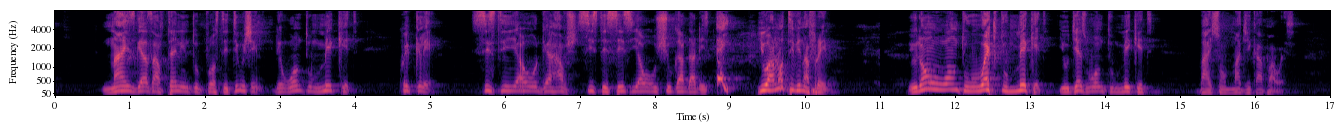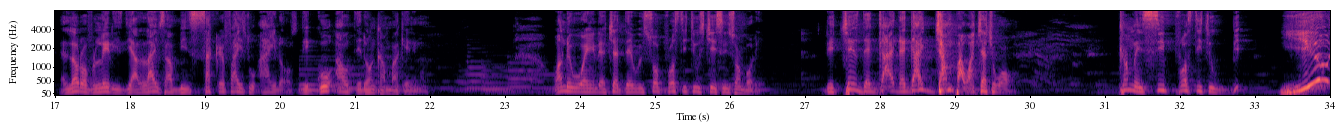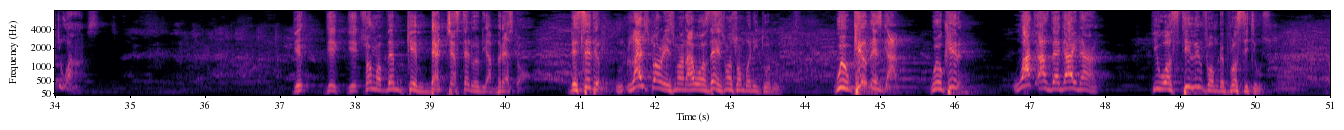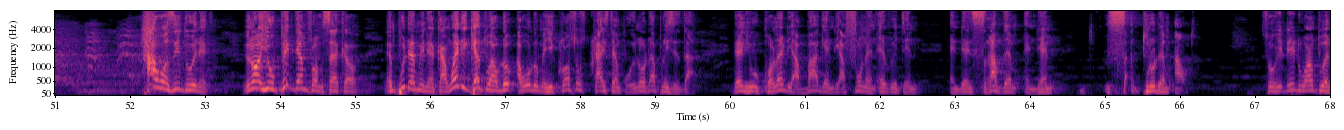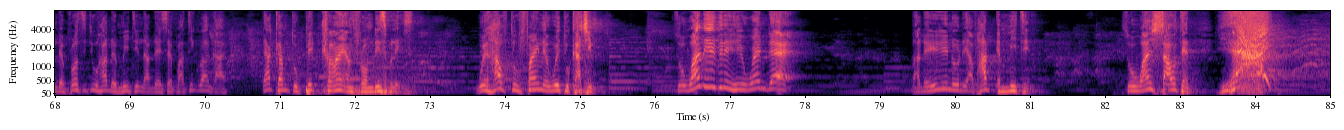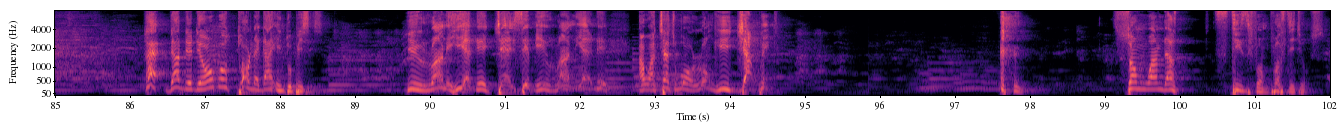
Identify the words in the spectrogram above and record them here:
Nice girls have turned into prostitution. They want to make it quickly. 16 year old girl have 66 year old sugar daddies. Hey, you are not even afraid. You don't want to work to make it. You just want to make it by some magical powers. A lot of ladies, their lives have been sacrificed to idols. They go out, they don't come back anymore. One day we were in the church, there we saw prostitutes chasing somebody. They chased the guy, the guy jumped our church wall. Come and see prostitute, huge ones. They, they, they, some of them came bare chested with their breast on. They said, the life story is not, I was there, it's not somebody told me. We'll kill this guy. We'll kill. What has the guy done? He was stealing from the prostitutes. How was he doing it? You know, he'll pick them from circle and put them in a car. When he gets to Awudome, he crosses Christ Temple. You know that place is that. Then he will collect their bag and their phone and everything, and then slap them and then throw them out. So he did one to, and the prostitute had a meeting that there's a particular guy that come to pick clients from this place. We have to find a way to catch him. So one evening he went there, but they didn't know they have had a meeting. So one shouted, "Yeah!" Hey, that day they almost tore the guy into pieces. He ran here, they chased him. He ran here. They, our church wall long. He jumped it. Someone that steals from prostitutes.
